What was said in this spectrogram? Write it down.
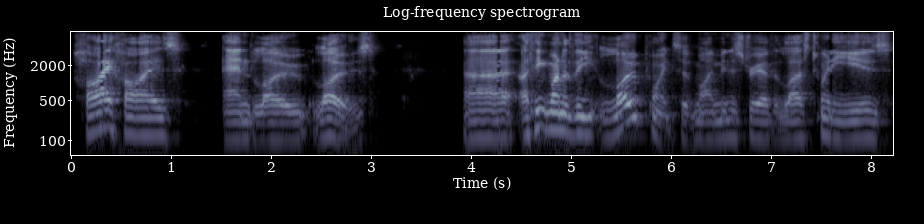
high highs and low lows. Uh, I think one of the low points of my ministry over the last 20 years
